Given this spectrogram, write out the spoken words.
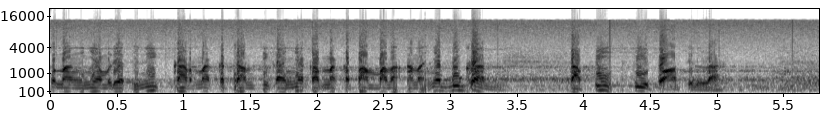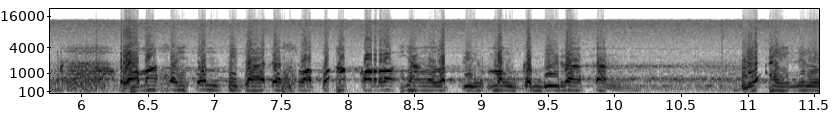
senangnya melihat ini karena kecantikannya karena ketampanan anaknya bukan. Tapi fi taatillah. Wa tidak ada suatu akor yang lebih menggembirakan. Li ainil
